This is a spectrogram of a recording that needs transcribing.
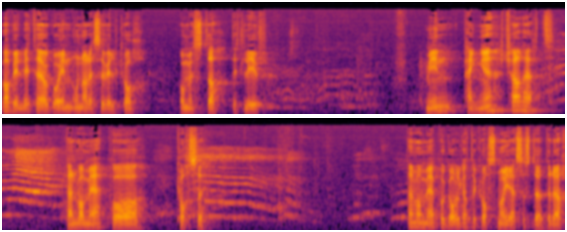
være villig til å gå inn under disse vilkår og miste ditt liv? Min pengekjærhet, den var med på korset. Den var med på Golgata kors når Jesus døde der.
